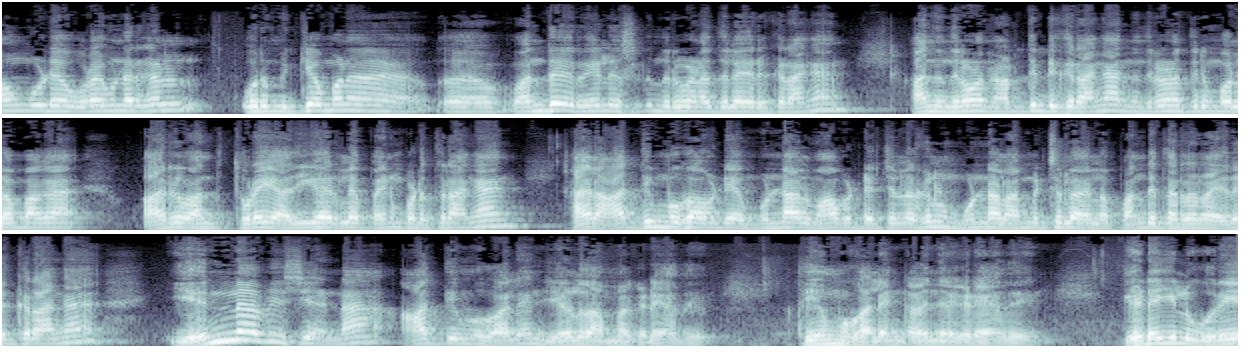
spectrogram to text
அவங்களுடைய உறவினர்கள் ஒரு முக்கியமான வந்து ரியல் எஸ்டேட் நிறுவனத்தில் இருக்கிறாங்க. அந்த நிறுவனம் நடத்திட்டு இருக்கிறாங்க. அந்த நிறுவனத்தின் மூலமாக அரு அந்த துறை அதிகாரிகளை பயன்படுத்துகிறாங்க அதில் அதிமுகவுடைய முன்னாள் மாவட்ட செயலர்கள் முன்னாள் அமைச்சர்கள் அதில் பங்கு தரராக இருக்கிறாங்க. என்ன விஷயம்னா அதிமுகலையும் ஜெயலலிதாமா கிடையாது. திமுகலையும் கலைஞர் கிடையாது. இடையில் ஒரே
